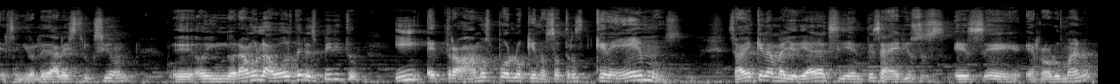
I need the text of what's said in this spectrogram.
el Señor le da la instrucción, eh, o ignoramos la voz del Espíritu y eh, trabajamos por lo que nosotros creemos. ¿Saben que la mayoría de accidentes aéreos es, eh, error humano?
